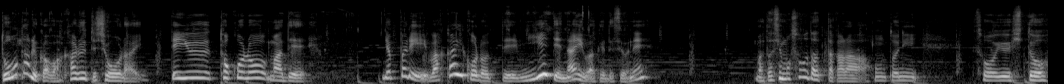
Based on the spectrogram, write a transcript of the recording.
どうなるか分かるって将来っていうところまでやっぱり若い頃って見えてないわけですよね。私もそうだったから本当にそういう人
